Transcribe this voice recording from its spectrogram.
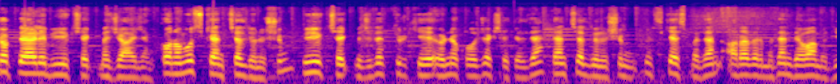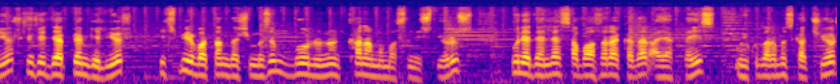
Çok değerli Büyükçekmece ailem. Konumuz kentsel dönüşüm. Büyükçekmece'de Türkiye'ye örnek olacak şekilde kentsel dönüşüm hız kesmeden, ara vermeden devam ediyor. Çünkü deprem geliyor. Hiçbir vatandaşımızın burnunun kanamamasını istiyoruz. Bu nedenle sabahlara kadar ayaktayız. Uykularımız kaçıyor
